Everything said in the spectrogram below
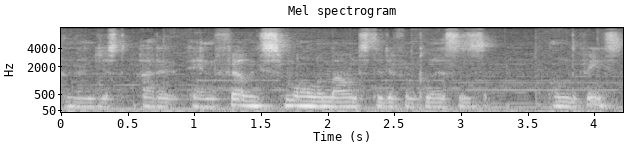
and then just add it in fairly small amounts to different places on the piece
